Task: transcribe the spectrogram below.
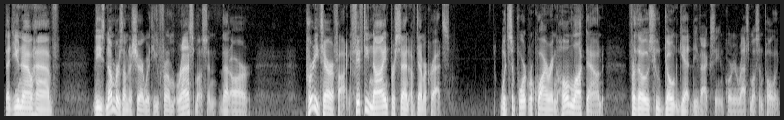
that you now have these numbers I'm going to share with you from Rasmussen that are pretty terrifying. 59% of Democrats would support requiring home lockdown for those who don't get the vaccine, according to Rasmussen polling.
